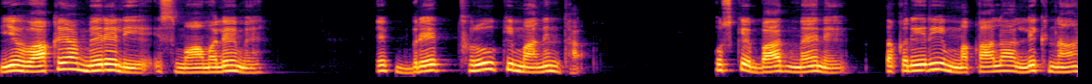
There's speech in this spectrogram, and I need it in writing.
یہ واقعہ میرے لیے اس معاملے میں ایک بریک تھرو کی مانند تھا۔ اس کے بعد میں نے تقریری مقالہ لکھنا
